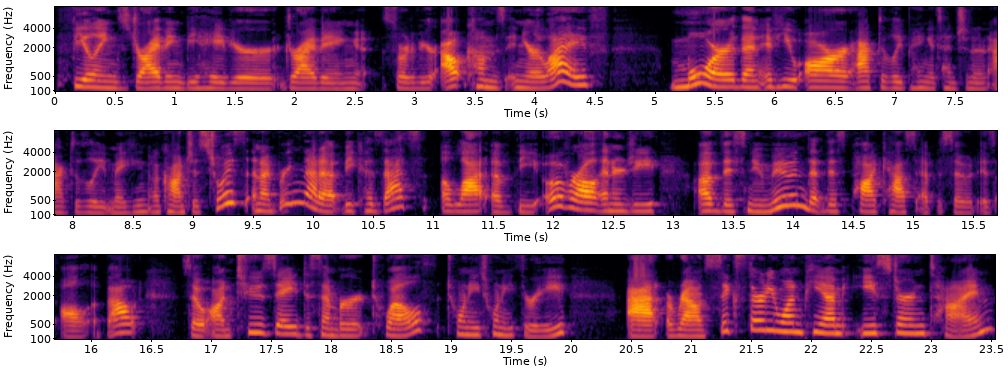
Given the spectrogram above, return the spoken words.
feelings driving behavior, driving sort of your outcomes in your life more than if you are actively paying attention and actively making a conscious choice. And I bring that up because that's a lot of the overall energy of this new moon that this podcast episode is all about. So on Tuesday, December 12th, 2023, at around 6:31 p.m. Eastern Time.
